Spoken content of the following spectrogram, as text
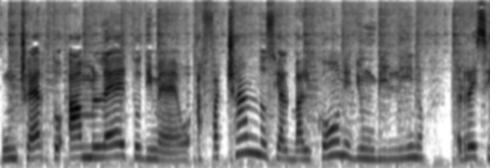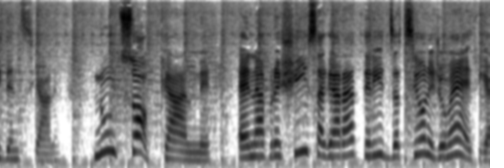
un certo Amleto di Meo, affacciandosi al balcone di un villino residenziale. Non so canne, è una precisa caratterizzazione geometrica,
